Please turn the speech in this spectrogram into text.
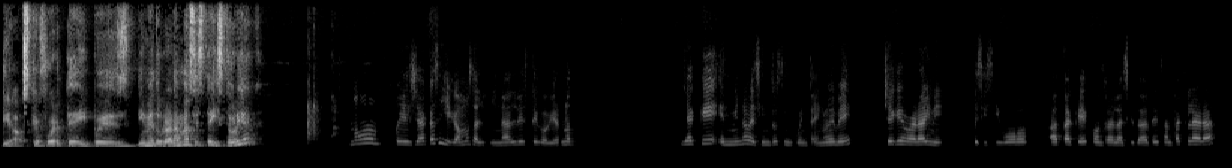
Dios, qué fuerte. Y pues dime, ¿durará más esta historia? No, pues ya casi llegamos al final de este gobierno, ya que en 1959 Che Guevara inició un decisivo ataque contra la ciudad de Santa Clara,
